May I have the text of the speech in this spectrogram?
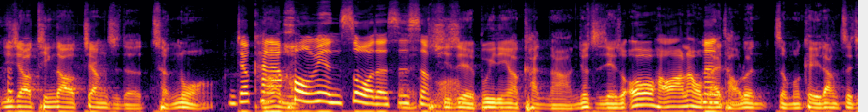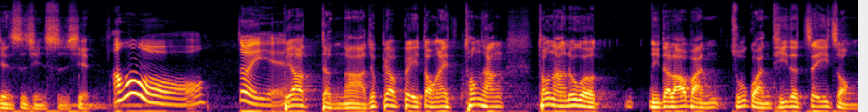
你只要听到这样子的承诺，你就看他后面做的是什么。其实也不一定要看他，你就直接说哦，好啊，那我们来讨论怎么可以让这件事情实现。哦，对耶，不要等啊，就不要被动。哎，通常通常如果。你的老板、主管提的这一种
